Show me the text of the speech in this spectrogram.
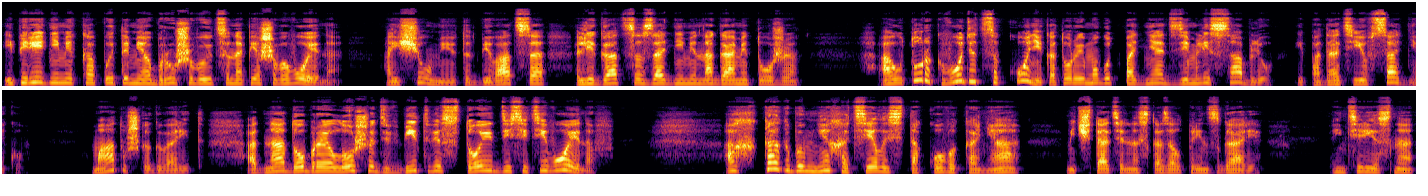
и передними копытами обрушиваются на пешего воина, а еще умеют отбиваться, легаться задними ногами тоже. А у турок водятся кони, которые могут поднять с земли саблю и подать ее всаднику. Матушка говорит, одна добрая лошадь в битве стоит десяти воинов. «Ах, как бы мне хотелось такого коня!» — мечтательно сказал принц Гарри. Интересно,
